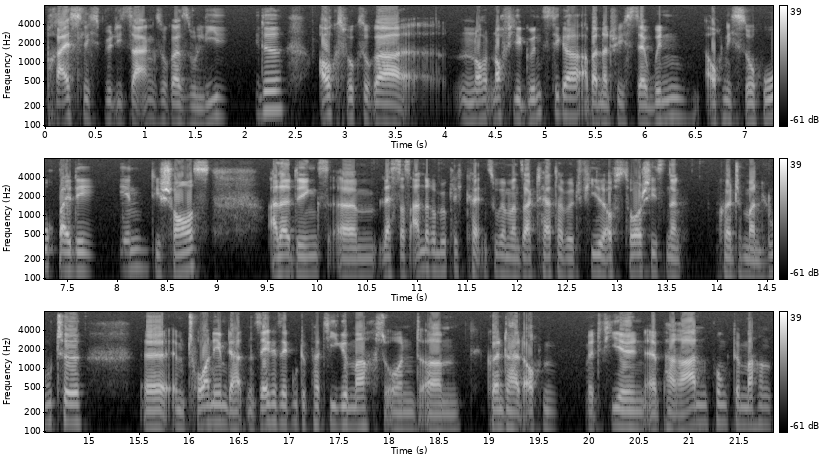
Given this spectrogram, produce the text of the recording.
preislich, würde ich sagen, sogar solide. Augsburg sogar noch, noch viel günstiger, aber natürlich ist der Win auch nicht so hoch bei denen, die Chance. Allerdings ähm, lässt das andere Möglichkeiten zu, wenn man sagt, Hertha wird viel aufs Tor schießen, dann könnte man Lute äh, im Tor nehmen. Der hat eine sehr, sehr gute Partie gemacht und ähm, könnte halt auch mit vielen äh, Paraden Punkte machen.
